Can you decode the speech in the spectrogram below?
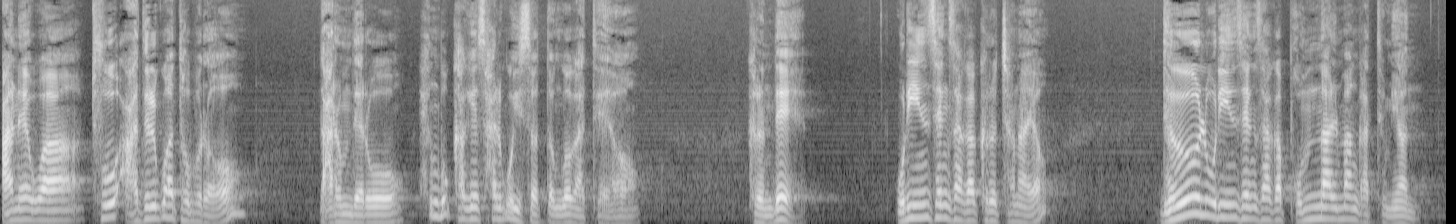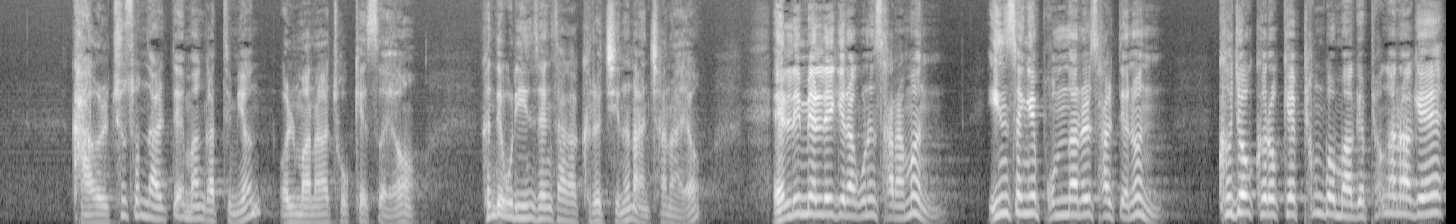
아내와 두 아들과 더불어 나름대로 행복하게 살고 있었던 것 같아요. 그런데 우리 인생사가 그렇잖아요. 늘 우리 인생사가 봄날만 같으면 가을 추수날 때만 같으면 얼마나 좋겠어요. 근데 우리 인생사가 그렇지는 않잖아요. 엘리멜렉이라고는 사람은 인생의 봄날을 살 때는 그저 그렇게 평범하게 평안하게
